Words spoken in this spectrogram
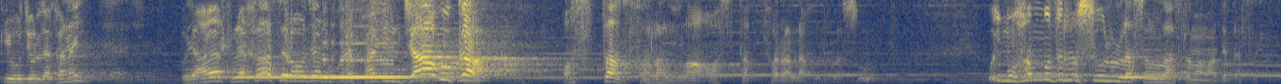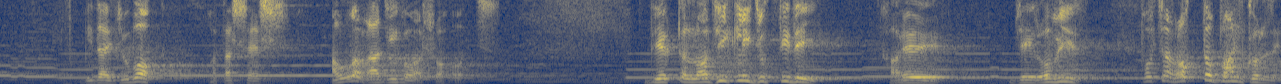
কি হুজুর লেখা নাই? ওই আয়াত লেখা আছে রওজার উপরে। ফাইন অস্তাগফার রাসূল। ওই আলাইহি ওয়াসাল্লাম আমাদের কাছে। বিদায়, যুবক, কথা শেষ। আল্লাহ রাজি হওয়া সহজ। দিয়ে একটা লজিকলি যুক্তি দেই। হায়, যে রবির পচা রক্ত পান করলে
